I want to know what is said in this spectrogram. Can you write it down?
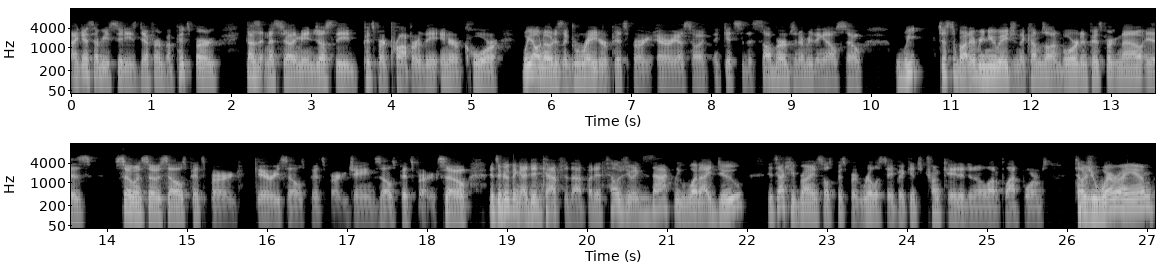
I guess every city is different, but Pittsburgh doesn't necessarily mean just the Pittsburgh proper, the inner core we all know it as a greater Pittsburgh area, so it, it gets to the suburbs and everything else. So we just about every new agent that comes on board in Pittsburgh now is so and so sells Pittsburgh, Gary sells Pittsburgh, Jane sells Pittsburgh. So it's a good thing I did capture that, but it tells you exactly what I do. It's actually Brian sells Pittsburgh real estate, but it gets truncated in a lot of platforms. It tells you where I am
